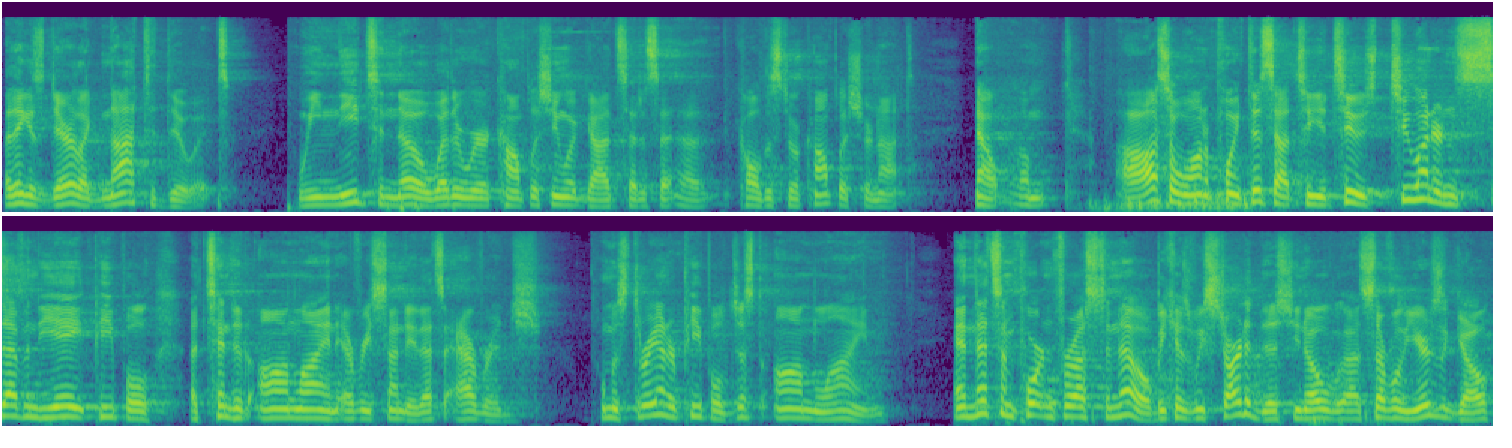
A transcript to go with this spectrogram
I think it's derelict not to do it. We need to know whether we're accomplishing what God said us, uh, called us to accomplish or not. Now, um, I also want to point this out to you too. 278 people attended online every Sunday. That's average almost 300 people just online. And that's important for us to know because we started this, you know, uh, several years ago,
